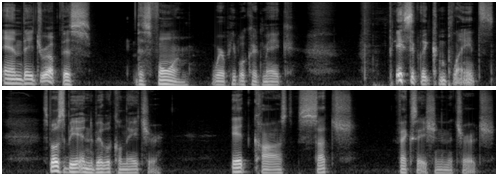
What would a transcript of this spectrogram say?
And they drew up this this form where people could make basically complaints supposed to be in the biblical nature. It caused such vexation in the church.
